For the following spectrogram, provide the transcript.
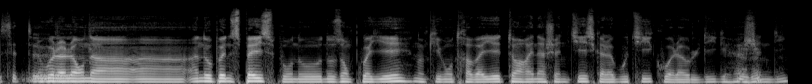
cette. Donc voilà, là on a un, un- un open space pour nos, nos employés, donc ils vont travailler tant à Shentis qu'à la boutique ou à la holding Mhm. Shendi.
